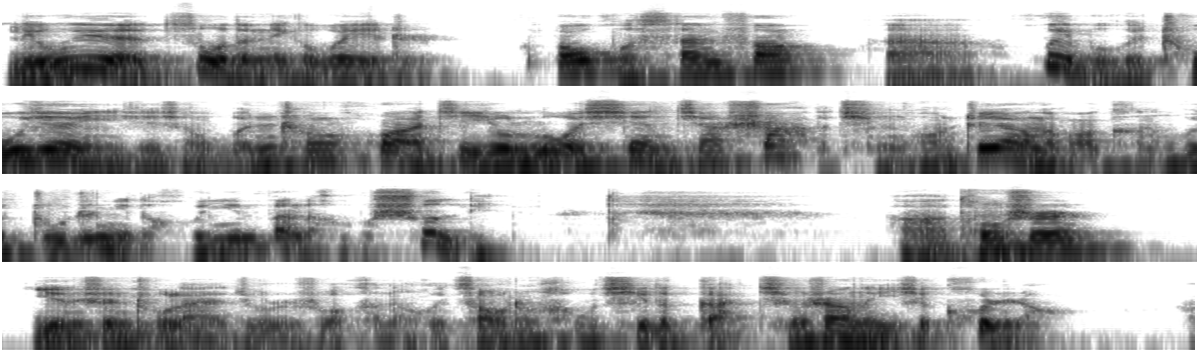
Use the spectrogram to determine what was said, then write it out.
流月坐的那个位置，包括三方啊，会不会出现一些像文昌画忌又落陷加煞的情况？这样的话可能会阻止你的婚姻办得很不顺利啊。同时引申出来就是说，可能会造成后期的感情上的一些困扰啊。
